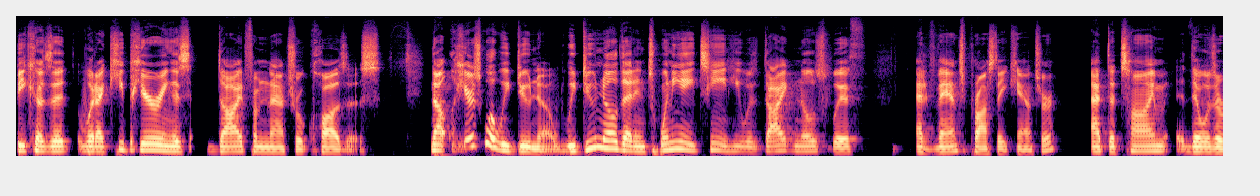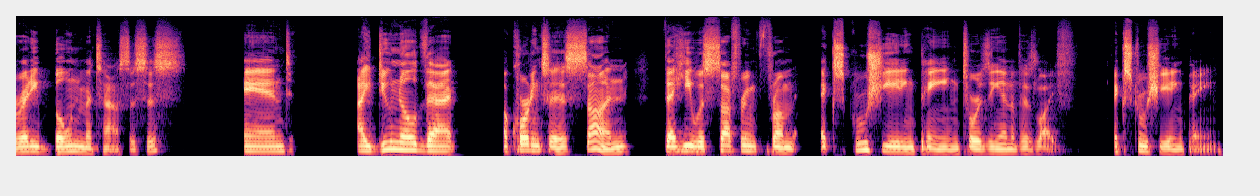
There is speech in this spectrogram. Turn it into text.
because it, what I keep hearing is died from natural causes. Now, here's what we do know. We do know that in 2018 he was diagnosed with advanced prostate cancer. At the time, there was already bone metastasis. And I do know that according to his son, that he was suffering from excruciating pain towards the end of his life. Excruciating pain.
